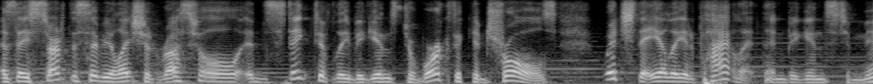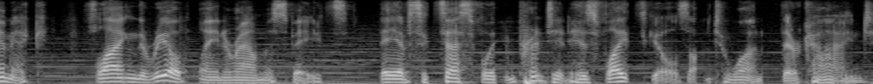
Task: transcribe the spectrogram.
As they start the simulation, Russell instinctively begins to work the controls, which the alien pilot then begins to mimic flying the real plane around the space. They have successfully imprinted his flight skills onto one of their kind.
